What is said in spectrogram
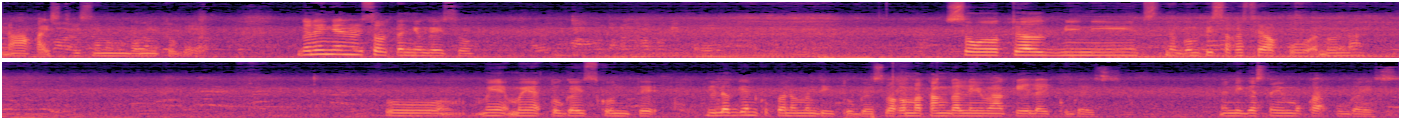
nakaka-stress ng ganito guys. Ganun yan resulta nyo guys oh. So 12 minutes, nag-umpisa kasi ako ano na. So maya maya to guys konti. Nilagyan ko pa naman dito guys. Baka matanggal na yung mga kilay ko guys. Nanigas na yung mukha ko guys.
